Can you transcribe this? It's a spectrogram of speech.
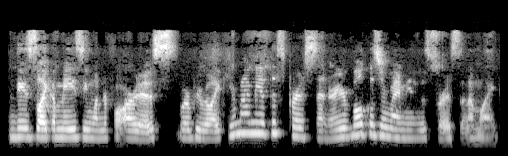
these like amazing, wonderful artists where people are like, you remind me of this person, or your vocals remind me of this person. I'm like,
